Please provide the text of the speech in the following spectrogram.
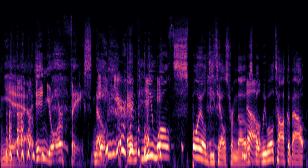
Yeah, in your face. No. In your and we won't spoil details from those, No. but we will talk about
